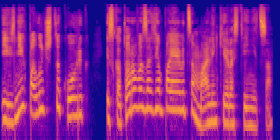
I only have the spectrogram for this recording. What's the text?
и из них получится коврик, из которого затем появятся маленькие растеница.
